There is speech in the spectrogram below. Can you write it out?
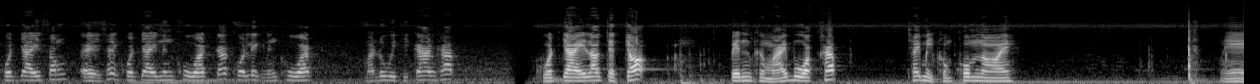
ขวดใหญ่สองเอ้ยใช้ขวดใหญ่หนึ่งขวดกับขวดเล็กหนึ่งขวด มาดูวิธีการครับ ขวดใหญ่เราจะเจาะเป็นเครื่องหมายบวกครับ ใช้มีดคมๆหน่อย นี่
